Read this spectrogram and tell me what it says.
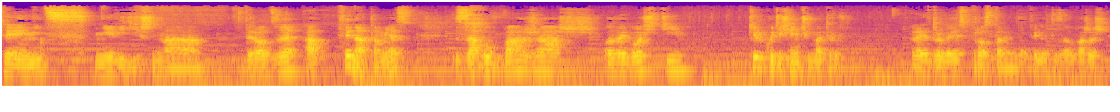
Ty nic nie widzisz na drodze, a ty natomiast zauważasz w odległości kilkudziesięciu metrów. Ale droga jest prosta, więc dlatego to zauważasz.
